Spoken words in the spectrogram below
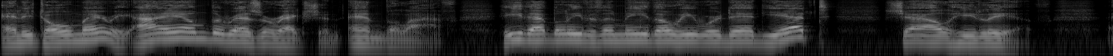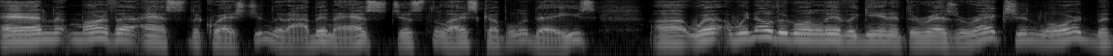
And he told Mary, I am the resurrection and the life. He that believeth in me, though he were dead, yet shall he live. And Martha asked the question that I've been asked just the last couple of days. Uh, well, we know they're going to live again at the resurrection, Lord, but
